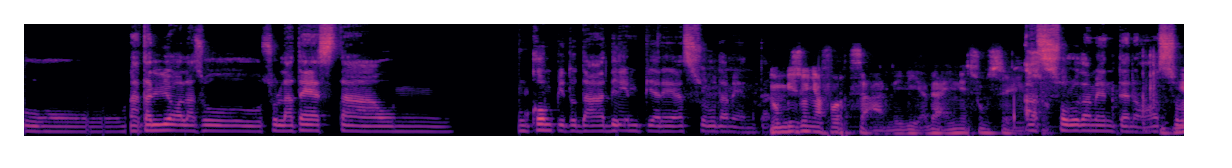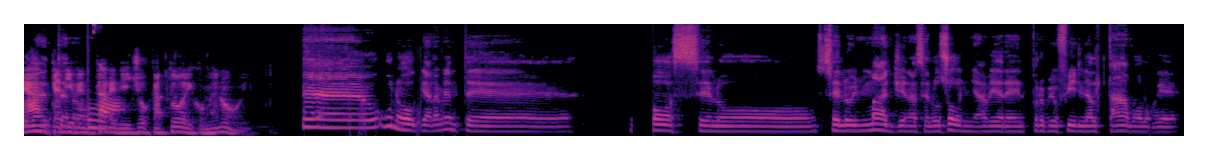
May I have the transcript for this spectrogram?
una tagliola su, sulla testa, un, un compito da adempiere assolutamente. Non bisogna forzarli via, dai, in nessun senso. Assolutamente no, assolutamente Neanche diventare no. dei giocatori come noi. Eh, uno chiaramente un po' se lo, se lo immagina, se lo sogna avere il proprio figlio al tavolo che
